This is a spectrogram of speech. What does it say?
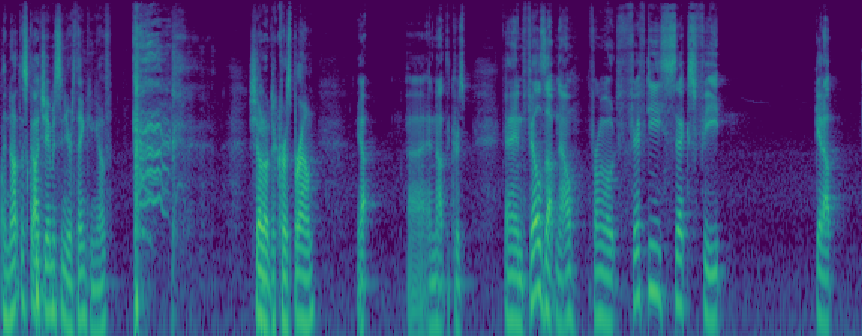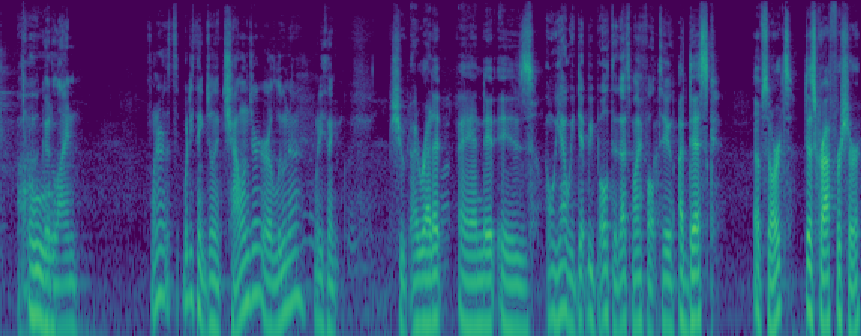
And not the Scott Jameson you're thinking of. Shout out to Chris Brown. Yeah, uh, and not the crisp. And Phil's up now from about 56 feet. Get up. Oh, good line. Wonder what do you think, Julian? Challenger or Luna? What do you think? Shoot, I read it, and it is Oh yeah, we did. We both did. That's my fault too. a disc of sorts. Discraft for sure.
